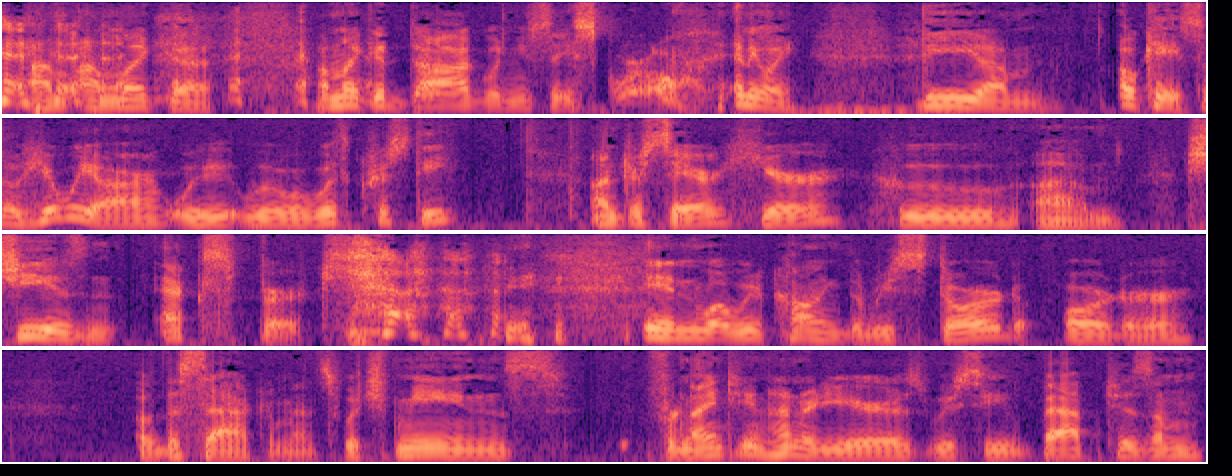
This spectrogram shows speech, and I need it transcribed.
I'm, I'm, like a I'm like a dog when you say squirrel. Anyway, the um, okay. So here we are. We, we were with Christy Undersayer here, who um, she is an expert in what we're calling the restored order of the sacraments, which means for 1900 years we received baptism,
